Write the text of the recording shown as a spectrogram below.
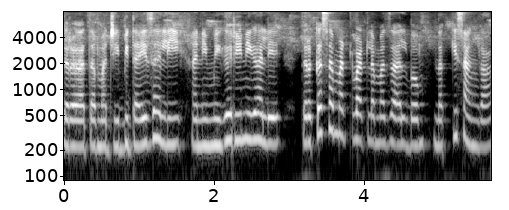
तर आता माझी बिदाई झाली आणि मी घरी निघाले. तर कसा वाटला माझा अल्बम नक्की सांगा.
